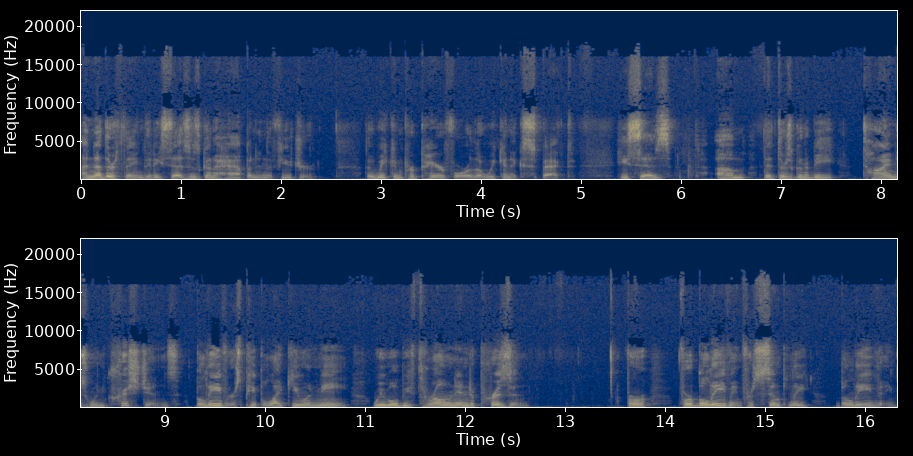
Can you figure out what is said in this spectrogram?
Another thing that he says is going to happen in the future that we can prepare for, that we can expect. He says um, that there's going to be times when Christians, believers, people like you and me, we will be thrown into prison for, for believing, for simply believing.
